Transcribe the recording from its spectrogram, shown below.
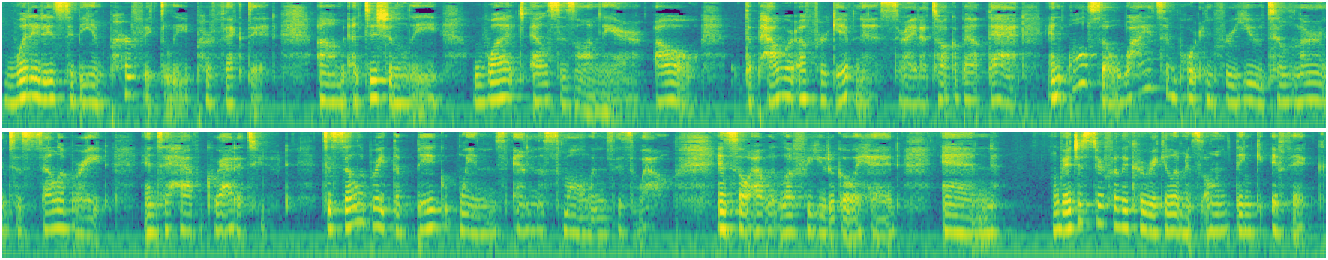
what it is to be imperfectly perfected. Um, additionally, what else is on there? Oh, the power of forgiveness, right? I talk about that. And also why it's important for you to learn to celebrate and to have gratitude to celebrate the big wins and the small wins as well. And so I would love for you to go ahead and register for the curriculum. It's on Thinkific.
